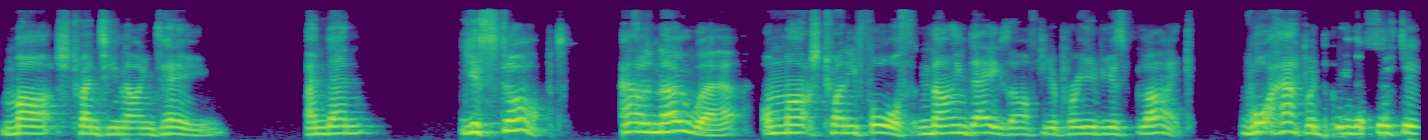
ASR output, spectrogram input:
March 2019, and then you stopped out of nowhere on March 24th, nine days after your previous like. What happened between the 15th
